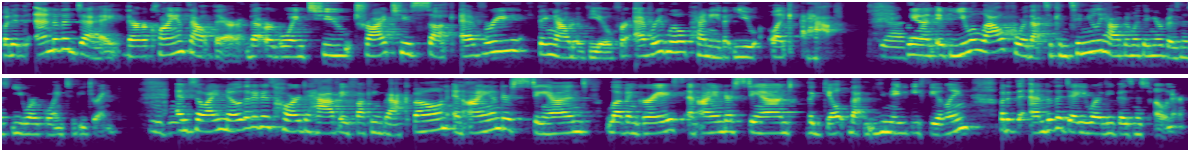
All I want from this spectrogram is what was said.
But at the end of the day, there are clients out there that are going to try to suck everything out of you for every little penny that you like have. Yes. And if you allow for that to continually happen within your business, you are going to be drained. Mm-hmm. And so I know that it is hard to have a fucking backbone. And I understand love and grace. And I understand the guilt that you may be feeling. But at the end of the day, you are the business owner.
